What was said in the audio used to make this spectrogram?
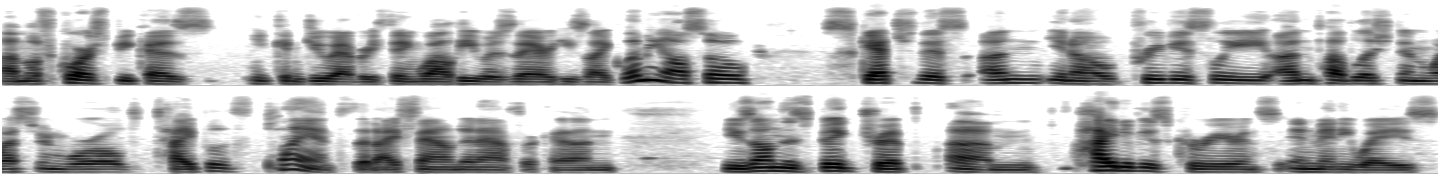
um, of course, because he can do everything. While he was there, he's like, let me also sketch this un, you know, previously unpublished in Western world type of plant that I found in Africa. And he's on this big trip, um, height of his career in, in many ways.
